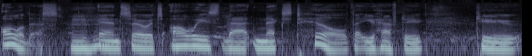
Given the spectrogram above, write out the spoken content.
all of this. Mm-hmm. And so it's always that next hill that you have to to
